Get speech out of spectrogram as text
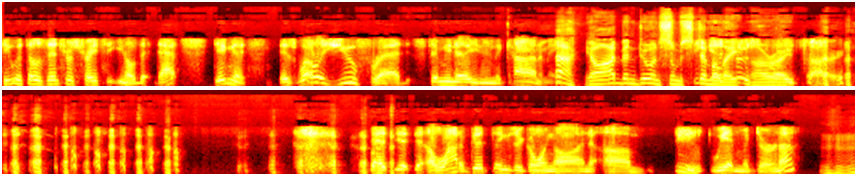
see what those interest rates, you know, that, that stimulate, as well as you, Fred, stimulating the economy. Ha, you know, I've been doing some stimulating. All right. rates are. but it, a lot of good things are going on. Um, we had Moderna. Mm-hmm.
